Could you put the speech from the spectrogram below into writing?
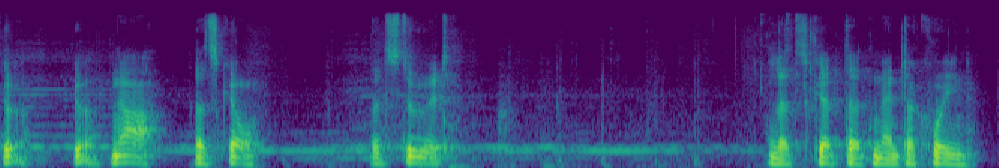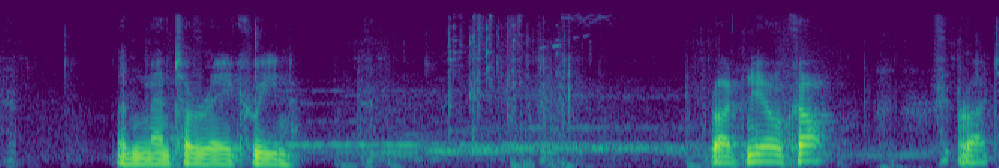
Go, go. Nah, let's go. Let's do it. Let's get that Manta Queen. That Manta Ray Queen. Right, Nyoka. Right.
